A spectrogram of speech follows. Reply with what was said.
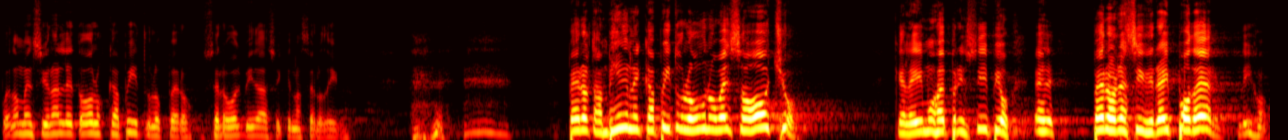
Puedo mencionarle todos los capítulos, pero se lo voy a olvidar, así que no se lo digo. Pero también en el capítulo 1, verso 8, que leímos al principio, pero recibiréis poder, dijo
